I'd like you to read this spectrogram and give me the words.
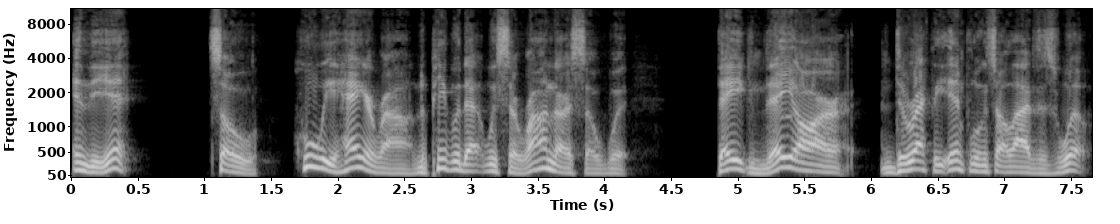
in the end. So who we hang around, the people that we surround ourselves with, they they are directly influence our lives as well.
